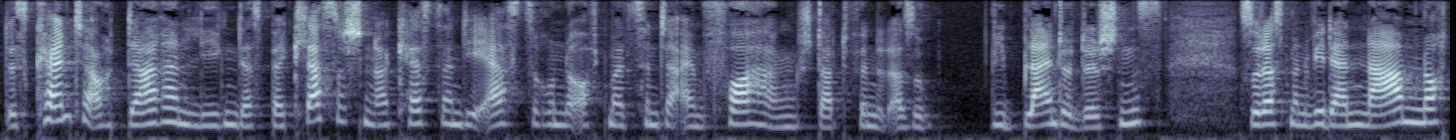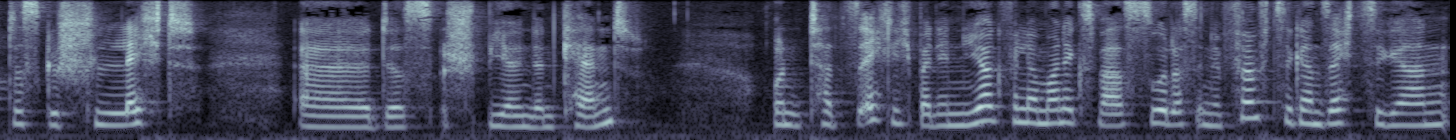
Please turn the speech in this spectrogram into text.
Das könnte auch daran liegen, dass bei klassischen Orchestern die erste Runde oftmals hinter einem Vorhang stattfindet, also wie Blind Auditions, sodass man weder Namen noch das Geschlecht äh, des Spielenden kennt. Und tatsächlich bei den New York Philharmonics war es so, dass in den 50ern, 60ern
